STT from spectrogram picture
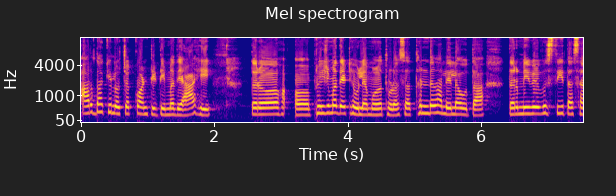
अर्धा किलोच्या क्वांटिटीमध्ये आहे. तर फ्रीजमध्ये ठेवल्यामुळं थोडासा थंड झालेला होता. तर मी व्यवस्थित असा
